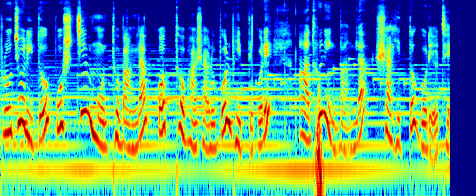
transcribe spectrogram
প্রচলিত পশ্চিম মধ্য বাংলা কথ্য ভাষার উপর ভিত্তি করে আধুনিক বাংলা সাহিত্য গড়ে ওঠে।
